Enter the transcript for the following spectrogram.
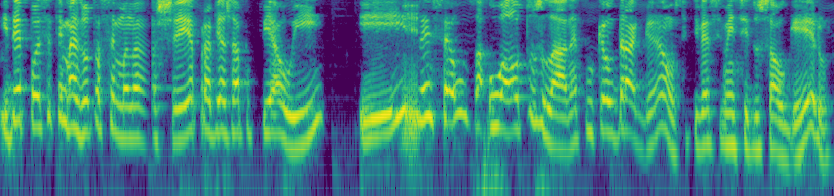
E depois você tem mais outra semana cheia para viajar para o Piauí e vencer os, o Altos lá, né? Porque o Dragão, se tivesse vencido o Salgueiro,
